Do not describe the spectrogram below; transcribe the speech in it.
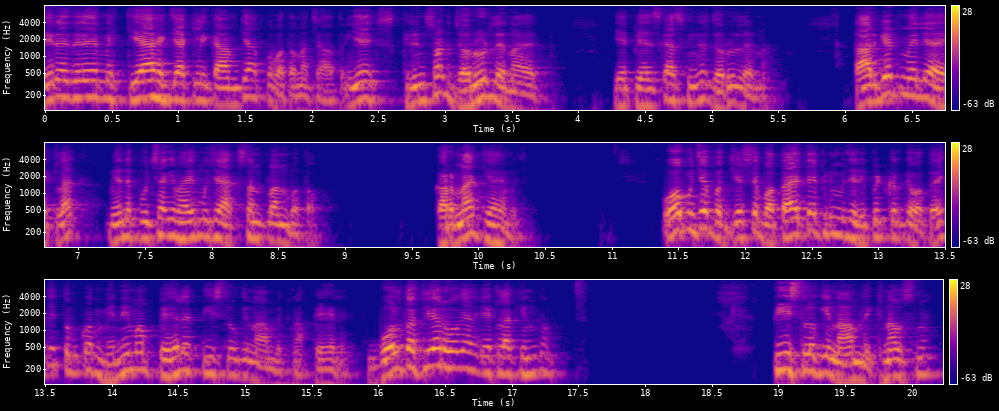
धीरे धीरे मैं क्या एग्जैक्टली काम किया, आपको बताना चाहता हूँ। ये स्क्रीनशॉट ज़रूर लेना है। ये पेज का स्क्रीनशॉट ज़रूर लेना। टारगेट में लिया एक लाख। मैंने पूछा कि भाई, मुझे एक्शन प्लान बताओ। करना क्या है मुझे? वो मुझे जैसे बताए थे, फिर मुझे रिपीट करके बताया कि तुमको मिनिमम पहले तीस लोग के नाम लिखना, पहले। गोल तो क्लियर हो गया, एक लाख इनकम तीस लोग नाम लिखना उसमें।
